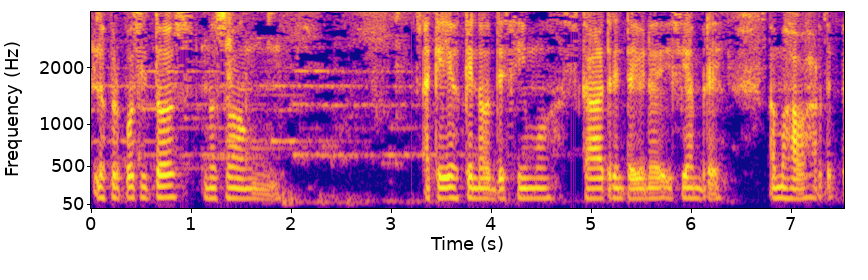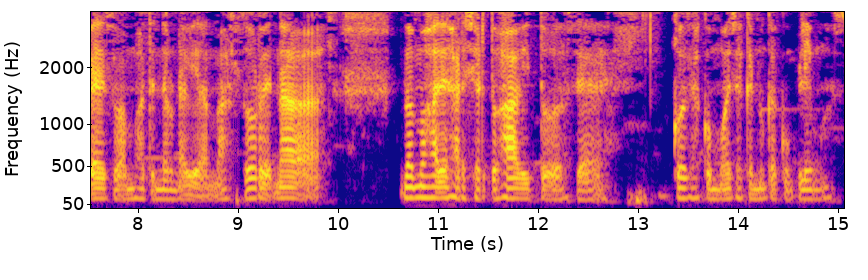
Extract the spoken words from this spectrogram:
Los propósitos no son aquellos que nos decimos cada 31 de diciembre, vamos a bajar de peso, vamos a tener una vida más ordenada, vamos a dejar ciertos hábitos, cosas como esas que nunca cumplimos.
